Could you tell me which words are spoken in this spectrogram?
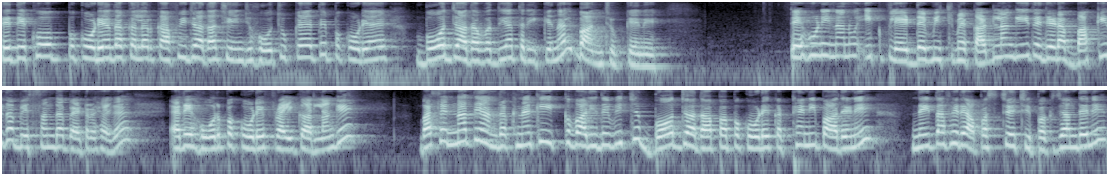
ਤੇ ਦੇਖੋ, ਪਕੌੜਿਆਂ ਦਾ ਕਲਰ ਕਾਫੀ ਜ਼ਿਆਦਾ ਚੇਂਜ ਹੋ ਚੁੱਕਾ ਹੈ ਤੇ ਪਕੌੜਿਆਂ ਬਹੁਤ ਜ਼ਿਆਦਾ ਵਧੀਆ ਤਰੀਕੇ ਨਾਲ ਬਣ ਚੁੱਕੇ ਨੇ। ਤੇ ਹੁਣ ਇਹਨਾਂ ਨੂੰ ਇੱਕ ਪਲੇਟ ਦੇ ਵਿੱਚ ਮੈਂ ਕੱਢ ਲਾਂਗੀ ਤੇ ਜਿਹੜਾ ਬਾਕੀ ਦਾ ਬੇਸਨ ਦਾ ਬੈਟਰ ਹੈਗਾ, ਇਹਦੇ ਹੋਰ ਪਕੌੜੇ ਫਰਾਈ ਕਰ ਲਾਂਗੇ। ਬਸ ਇੰਨਾ ਧਿਆਨ ਰੱਖਣਾ ਕਿ ਇੱਕ ਵਾਰੀ ਦੇ ਵਿੱਚ ਬਹੁਤ ਜ਼ਿਆਦਾ ਆਪਾਂ ਪਕੌੜੇ ਇਕੱਠੇ ਨਹੀਂ ਪਾ ਦੇਣੇ, ਨਹੀਂ ਤਾਂ ਫਿਰ ਆਪਸ 'ਚ ਚਿਪਕ ਜਾਂਦੇ ਨੇ।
